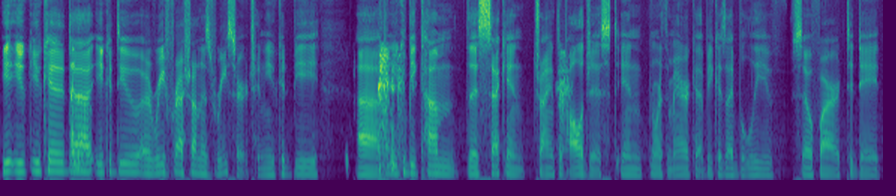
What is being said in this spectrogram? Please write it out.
You you you could uh, you could do a refresh on his research, and you could be uh, you could become the second giant anthropologist in North America because I believe so far to date,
